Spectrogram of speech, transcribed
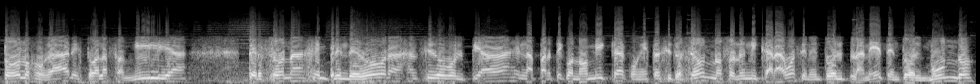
todos los hogares, toda la familia, personas emprendedoras han sido golpeadas en la parte económica con esta situación, no solo en Nicaragua, sino en todo el planeta, en todo el mundo.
